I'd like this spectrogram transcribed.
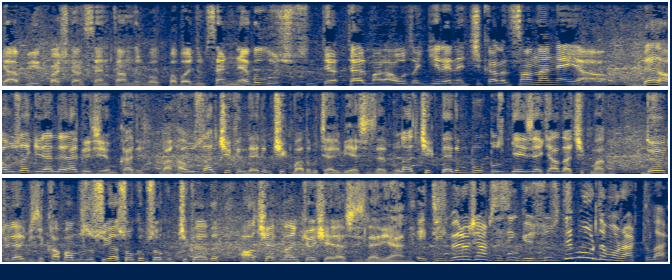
Ya büyük başkan sen Thunderbolt. Babacım sen ne buluşuyorsun te- termal havuza girene çıkana sana ne ya? Ben havuza girenlere gıcığım Kadir. Bak havuzdan çıkın dedim çıkmadı bu terbiyesizler. Buna çık dedim bu, bu geri zekalı da çıkmadı. Dövdüler bizi kafamızı suya sokup sokup çıkardı. Alçak nankör şerefsizler yani. E Dilber hocam sizin gözünüzde mi orada morarttılar?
